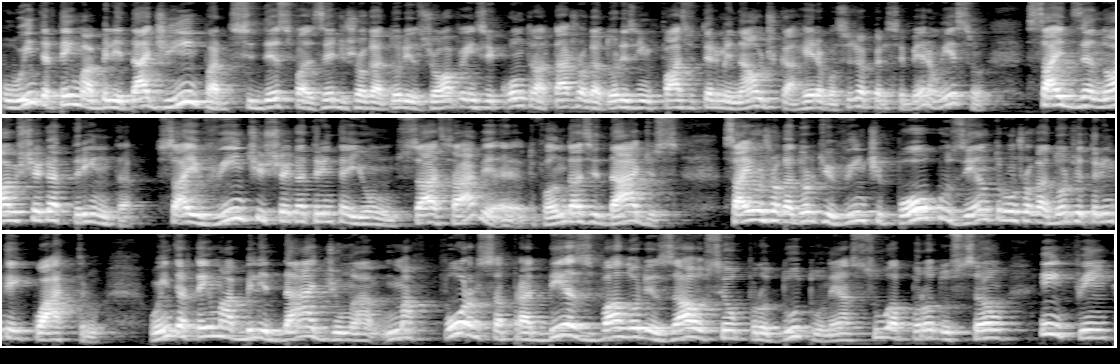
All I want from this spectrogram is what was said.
O Inter tem uma habilidade ímpar de se desfazer de jogadores jovens e contratar jogadores em fase terminal de carreira. Vocês já perceberam isso? Sai 19, chega a 30. Sai 20, chega a 31. Sabe? Estou é, falando das idades. Sai um jogador de 20 e poucos, entra um jogador de 34. O Inter tem uma habilidade, uma, uma força para desvalorizar o seu produto, né, a sua produção. Enfim,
